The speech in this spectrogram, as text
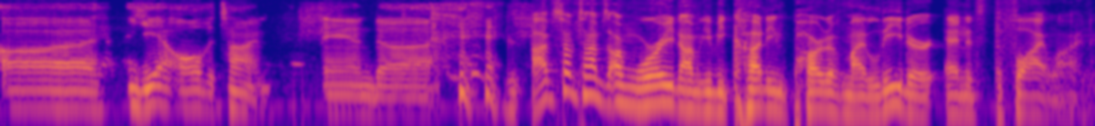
Uh, yeah, all the time. And uh, I'm sometimes I'm worried I'm going to be cutting part of my leader, and it's the fly line.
